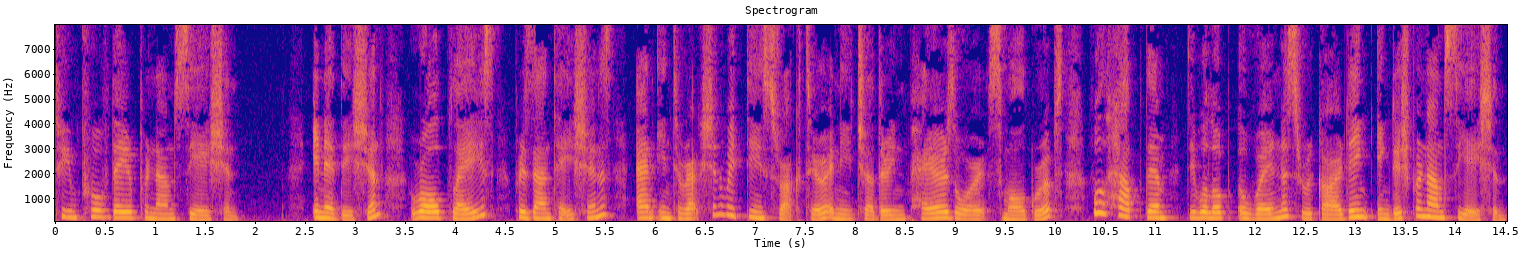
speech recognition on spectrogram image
to improve their pronunciation. In addition, role plays, presentations, and interaction with the instructor and each other in pairs or small groups will help them develop awareness regarding English pronunciation.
